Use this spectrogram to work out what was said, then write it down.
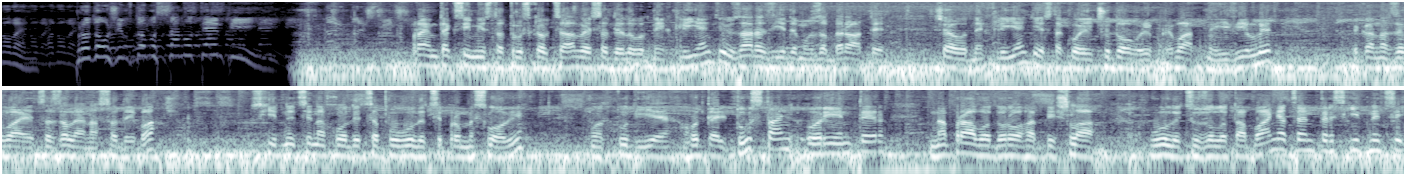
Панове, продовжуємо в тому самому темпі. Прайм таксі міста Трускавця висадили одних клієнтів. Зараз їдемо забирати ще одних клієнтів з такої чудової приватної вілли, яка називається Зелена садиба. В східниці знаходиться по вулиці Промислові. От тут є готель Тустань, орієнтир. Направо дорога пішла вулицю Золота Баня, центр східниці,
